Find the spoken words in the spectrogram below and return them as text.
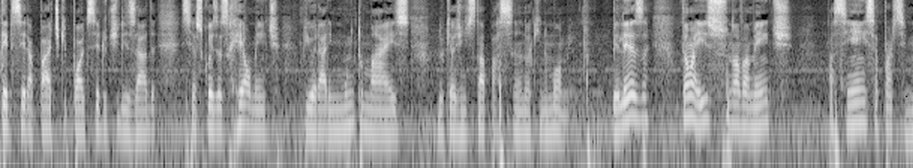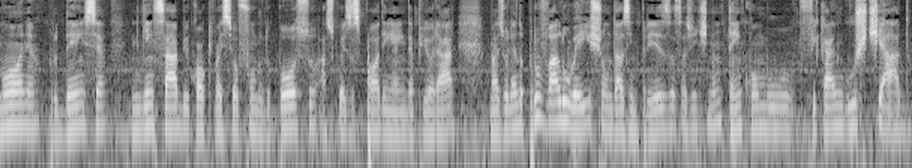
terceira parte que pode ser utilizada se as coisas realmente piorarem muito mais do que a gente está passando aqui no momento. Beleza? Então é isso, novamente. Paciência, parcimônia, prudência. Ninguém sabe qual que vai ser o fundo do poço. As coisas podem ainda piorar, mas olhando para o valuation das empresas, a gente não tem como ficar angustiado,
